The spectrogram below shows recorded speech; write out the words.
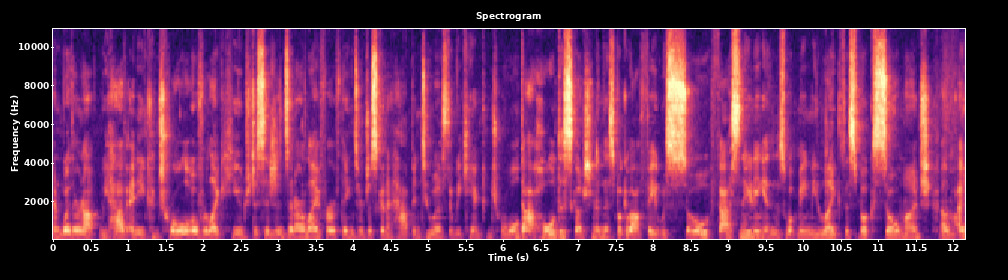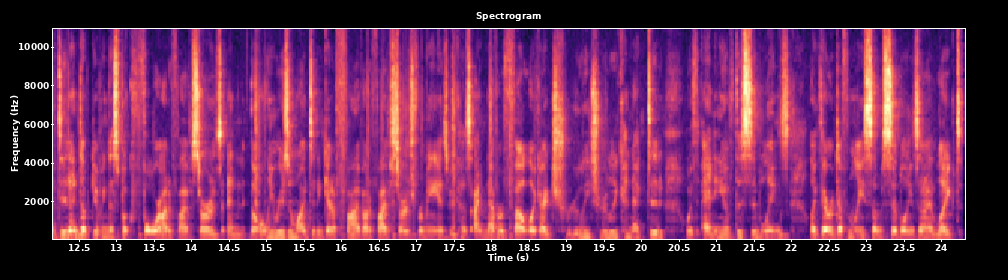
and whether or not we have any control over like huge decisions in our life or if things are just going to happen to us that we can't control. That whole discussion in this book about fate was so fascinating and is what made me like this book so much. Um, i did end up giving this book four out of five five stars and the only reason why I didn't get a five out of five stars for me is because I never felt like I truly truly connected with any of the siblings. Like there were definitely some siblings that I liked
